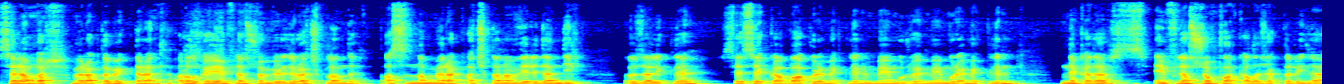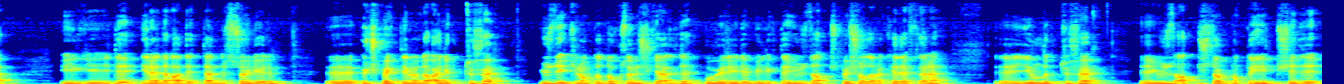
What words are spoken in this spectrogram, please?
Selamlar. Merakla beklenen Aralık ayı enflasyon verileri açıklandı. Aslında merak açıklanan veriden değil, özellikle SSK, Bağkur emeklilerinin, memur ve memur emeklilerin ne kadar enflasyon fark alacaklarıyla ilgiliydi. Yine de adettendir söyleyelim. 3 bekleniyordu aylık tüfe. %2.93 geldi. Bu veriyle birlikte %65 olarak hedeflenen e, yıllık tüfe e, %64.77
